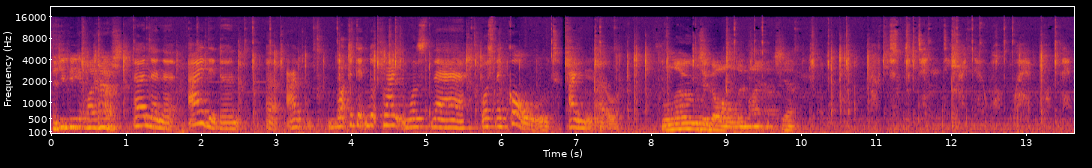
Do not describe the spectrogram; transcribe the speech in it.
Did you peek at my house? Uh, no, no, I didn't. Uh, I, what did it look like? Was there was there gold? I don't know. Loads of gold in my house, yeah. I'm just pretending I know what where what there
